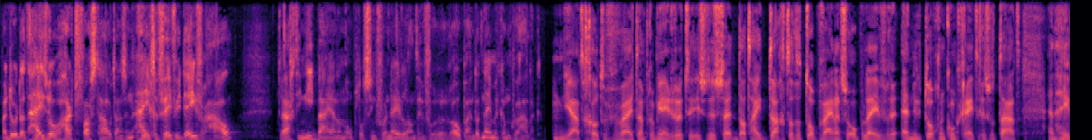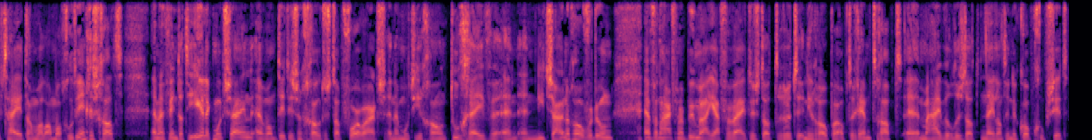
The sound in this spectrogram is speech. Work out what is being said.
Maar doordat hij zo hard vasthoudt aan zijn eigen VVD-verhaal draagt hij niet bij aan een oplossing voor Nederland en voor Europa. En dat neem ik hem kwalijk. Ja, het grote verwijt aan premier Rutte is dus eh, dat hij dacht dat de top weinig zou opleveren... en nu toch een concreet resultaat. En heeft hij het dan wel allemaal goed ingeschat? En men vindt dat hij eerlijk moet zijn, eh, want dit is een grote stap voorwaarts... en dan moet hij gewoon toegeven en, en niet zuinig over doen. En Van Haarsma Buma ja, verwijt dus dat Rutte in Europa op de rem trapt... Eh, maar hij wil dus dat Nederland in de kopgroep zit...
